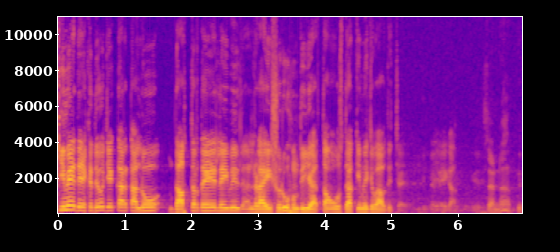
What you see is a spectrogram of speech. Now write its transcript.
ਕਿਵੇਂ ਦੇਖਦੇ ਹੋ, ਜੇਕਰ ਕੱਲ ਨੂੰ ਦਫ਼ਤਰ ਦੇ ਲਈ ਵੀ ਲੜਾਈ ਸ਼ੁਰੂ ਹੁੰਦੀ ਆ, ਤਾਂ ਉਸ ਦਾ ਕਿਵੇਂ ਜਵਾਬ ਦਿੱਤਾ ਜਾਏਗਾ? ਇਸ ਨਾ ਵੀ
